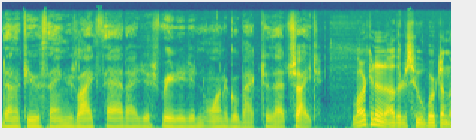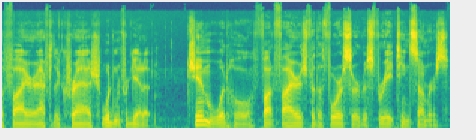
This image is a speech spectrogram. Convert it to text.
done a few things like that, I just really didn't want to go back to that site. Larkin and others who worked on the fire after the crash wouldn't forget it. Jim Woodhull fought fires for the Forest Service for 18 summers.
